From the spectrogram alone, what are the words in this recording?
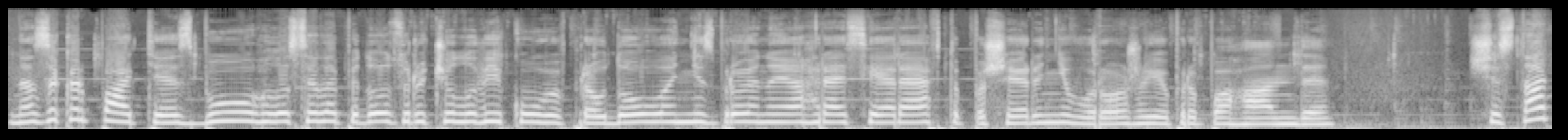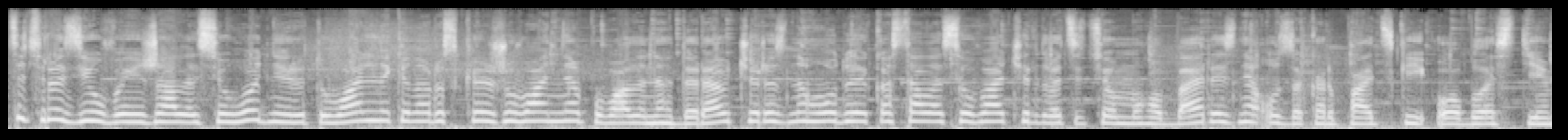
На Закарпатті СБУ оголосила підозру чоловіку у виправдовуванні збройної агресії РФ та поширенні ворожої пропаганди. 16 разів виїжджали сьогодні рятувальники на розкрижування повалених дерев через негоду, яка сталася ввечері 27 березня у Закарпатській області.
